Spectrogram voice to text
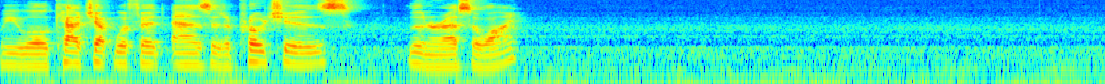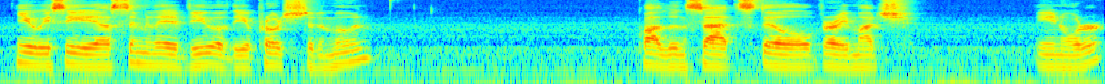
We will catch up with it as it approaches lunar SOI. Here we see a simulated view of the approach to the moon. QuadLunSat still very much in order.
